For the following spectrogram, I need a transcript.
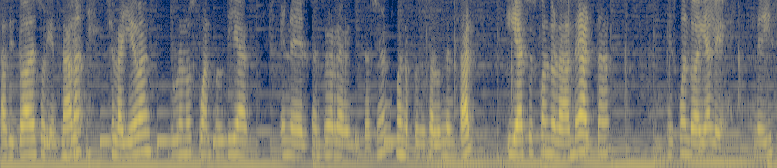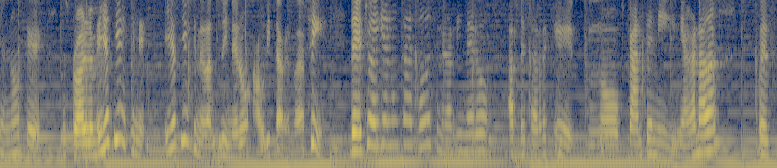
así toda desorientada, se la llevan, dura unos cuantos días en el centro de rehabilitación, bueno, pues de salud mental y eso es cuando la dan de alta, es cuando a ella le, le dicen, ¿no? Que pues probablemente... Ella sigue, ella sigue generando dinero ahorita, ¿verdad? Sí, de hecho ella nunca ha dejado de generar dinero a pesar de que no cante ni, ni haga nada, pues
